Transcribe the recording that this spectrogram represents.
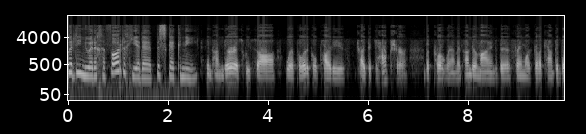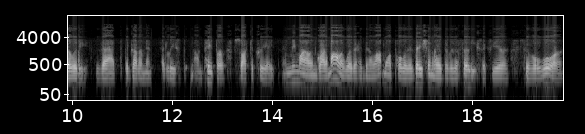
oor die nodige vaardighede beskik nie. In Honduras we saw where political parties tried to capture the program. It undermined the framework of accountability that the government, at least on paper, sought to create. And meanwhile, in Guatemala, where there had been a lot more polarization, where there was a 36-year civil war,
